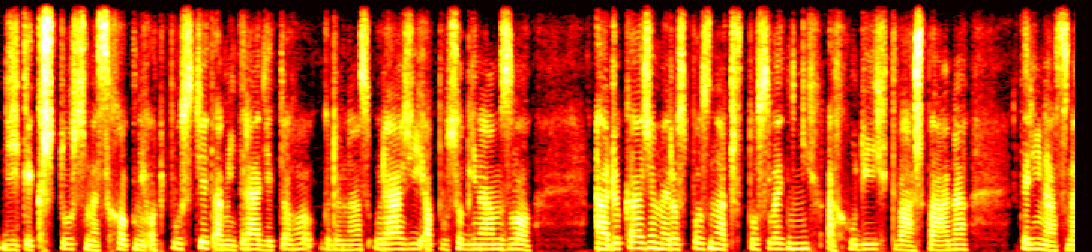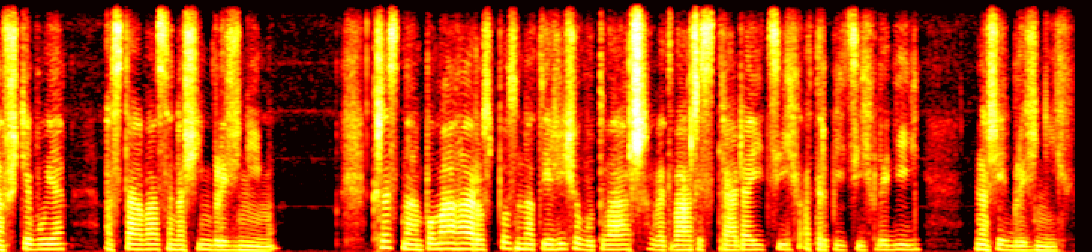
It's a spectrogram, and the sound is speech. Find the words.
Díky křtu jsme schopni odpustit a mít rádi toho, kdo nás uráží a působí nám zlo, a dokážeme rozpoznat v posledních a chudých tvář Pána, který nás navštěvuje a stává se naším bližním. Křest nám pomáhá rozpoznat Ježíšovu tvář ve tváři strádajících a trpících lidí našich bližních.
